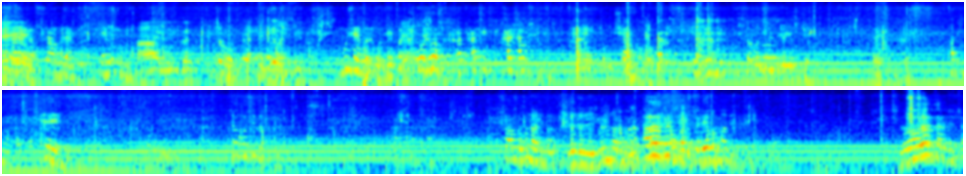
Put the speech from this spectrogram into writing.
사장이요 수장부장 내부는 아 이거 이쪽으로 이거 있습니까? 무시해버리고 이제 같이 칼. 좀 여기 이쪽으로 여기 이쪽 같은 거 같다 예 저저저 아 됐어 네번 너랑 자르셨죠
